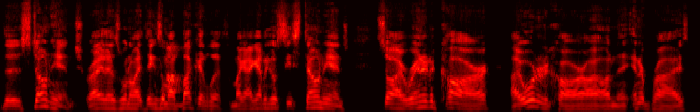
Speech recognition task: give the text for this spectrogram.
the Stonehenge. Right, that's one of my things on my bucket list. I'm like, I got to go see Stonehenge. So I rented a car. I ordered a car on the Enterprise,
